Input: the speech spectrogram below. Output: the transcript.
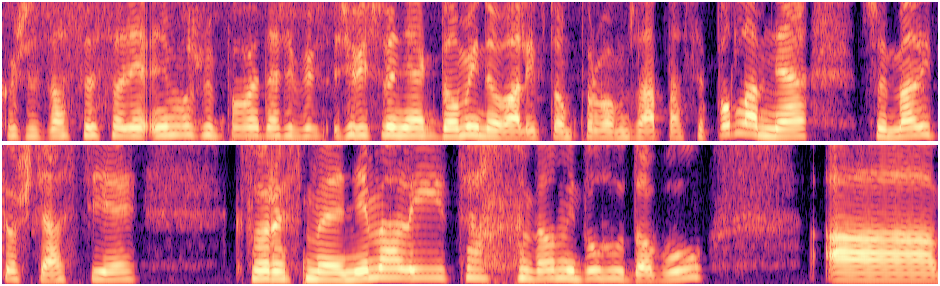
akože zase sa ne, nemôžeme povedať, že by, že by sme nejak dominovali v tom prvom zápase. Podľa mňa sme mali to šťastie, ktoré sme nemali veľmi dlhú dobu a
